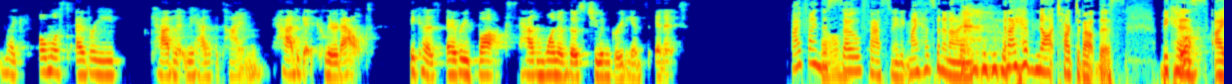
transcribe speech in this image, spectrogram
like almost every cabinet we had at the time had to get cleared out because every box had one of those two ingredients in it. I find this so, so fascinating. My husband and I, and I have not talked about this because yeah. I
